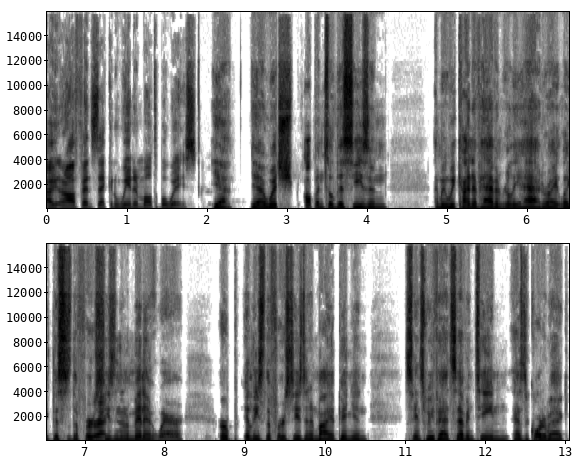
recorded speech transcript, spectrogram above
an offense that can win in multiple ways. Yeah, yeah. Which up until this season, I mean, we kind of haven't really had right. Like this is the first Correct. season in a minute where, or at least the first season, in my opinion, since we've had 17 as the quarterback,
